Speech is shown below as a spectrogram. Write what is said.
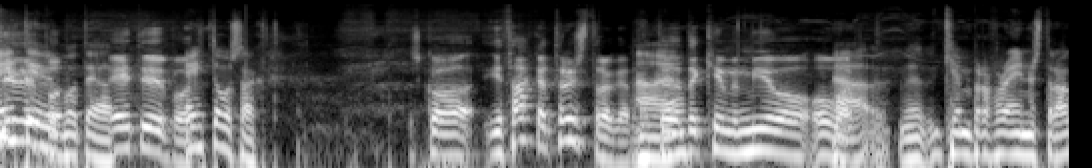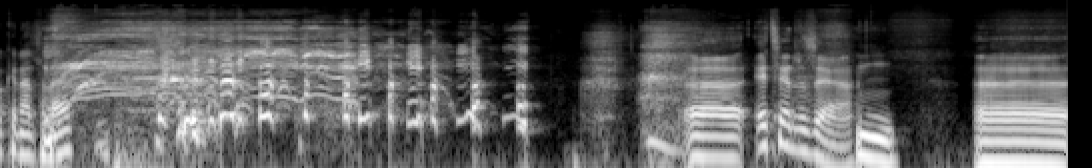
Eitt, viðbót Eitt ósagt Sko, ég þakka traustrákar Já, þetta, þetta kemur mjög Já, óvart. Við kemur bara frá einu strákin alltaf uh, Eitt sem ég ætla að segja. Mm. uh,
